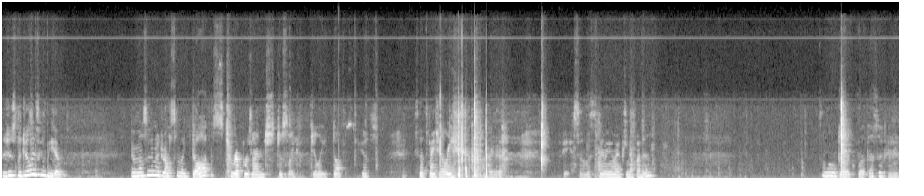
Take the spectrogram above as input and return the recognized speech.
It's just the jelly's gonna be. I'm also gonna draw some like dots to represent just like jelly dots, I guess. So that's my jelly. Okay, so this is gonna be my peanut butter. It's a little dark, but that's okay.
